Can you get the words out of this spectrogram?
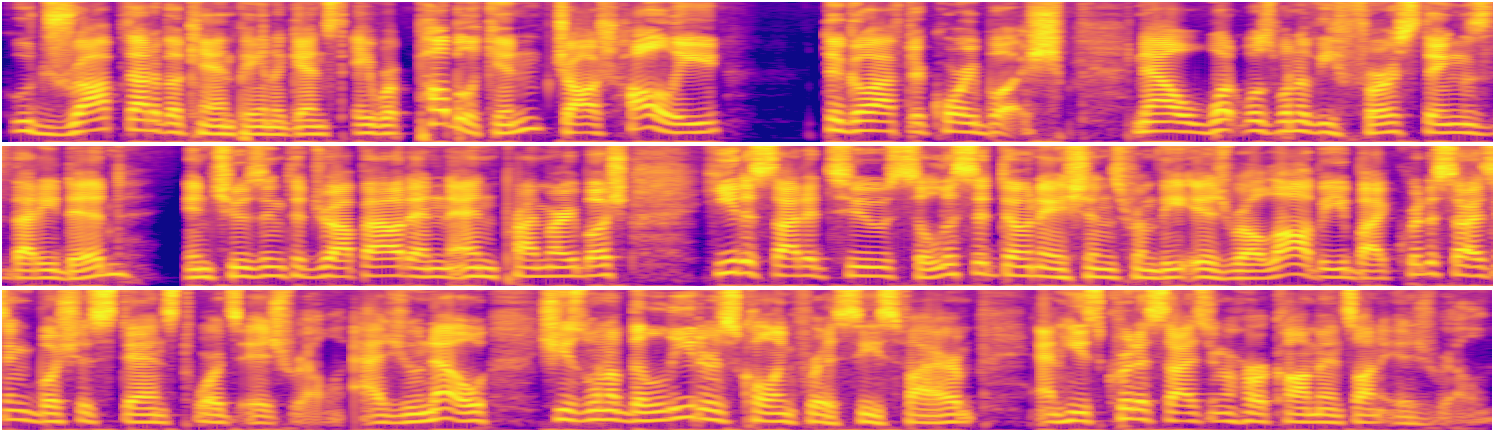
who dropped out of a campaign against a Republican, Josh Hawley, to go after Cori Bush. Now, what was one of the first things that he did? In choosing to drop out and, and primary Bush, he decided to solicit donations from the Israel lobby by criticizing Bush's stance towards Israel. As you know, she's one of the leaders calling for a ceasefire, and he's criticizing her comments on Israel.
